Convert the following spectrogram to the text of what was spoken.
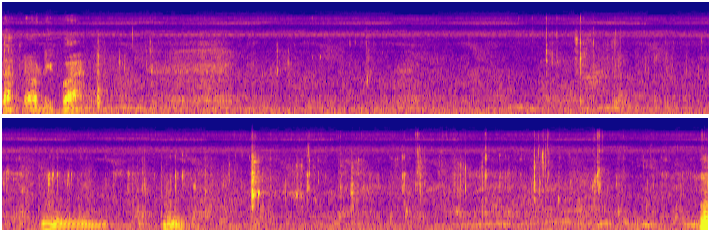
ตัดเอาดีกว่า อืมอืมอื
